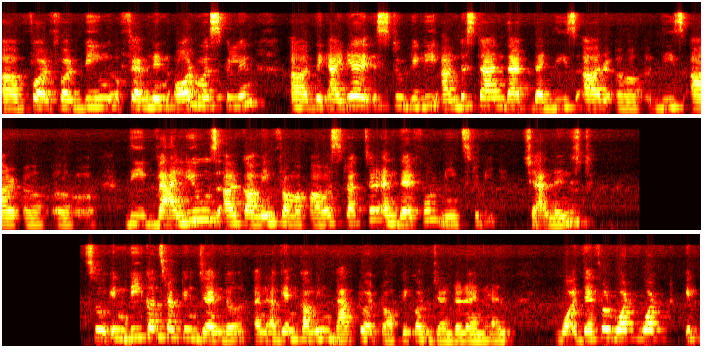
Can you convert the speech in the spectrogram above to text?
uh, for for being feminine or masculine. Uh, the idea is to really understand that that these are uh, these are uh, uh, the values are coming from a power structure and therefore needs to be challenged so in deconstructing gender and again coming back to our topic on gender and health what therefore what what it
